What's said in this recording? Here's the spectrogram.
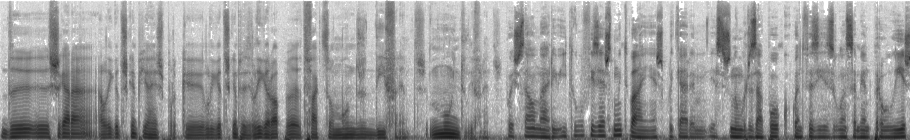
de chegar à, à, Liga dos Campeões, porque Liga dos Campeões e Liga Europa de facto são mundos diferentes, muito diferentes. Pois são, Mário, e tu fizeste muito bem a explicar esses números há pouco, quando fazias o lançamento para o Luís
